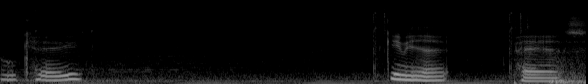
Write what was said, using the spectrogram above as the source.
Okay. Give me that. Pass.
